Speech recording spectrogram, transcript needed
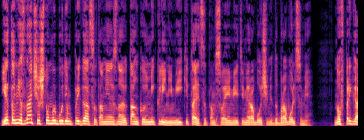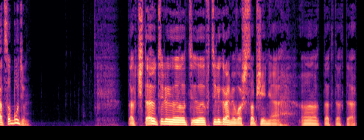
И это не значит, что мы будем впрягаться, там, я не знаю, танковыми клинями, и китайцы там своими этими рабочими добровольцами. Но впрягаться будем. Так, читаю теле, в Телеграме ваше сообщение. А, так, так, так.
